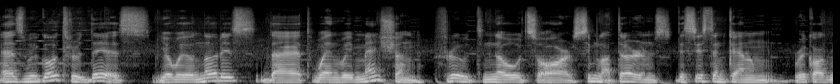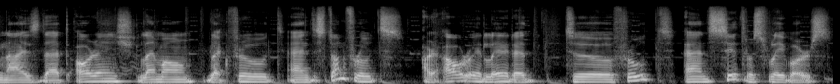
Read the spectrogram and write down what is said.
As we go through this, you will notice that when we mention fruit notes or similar terms, the system can recognize that orange, lemon, black fruit, and stone fruits are all related to fruit and citrus flavors.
